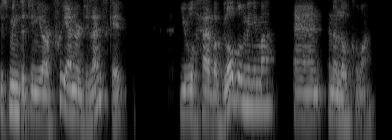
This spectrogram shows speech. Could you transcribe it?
This means that in your free energy landscape, you will have a global minima and, and a local one.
